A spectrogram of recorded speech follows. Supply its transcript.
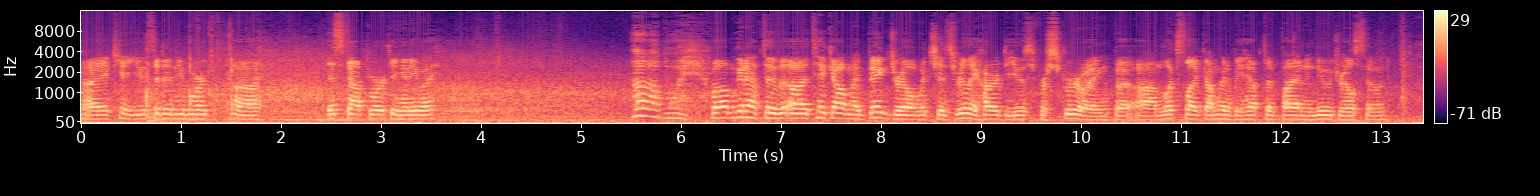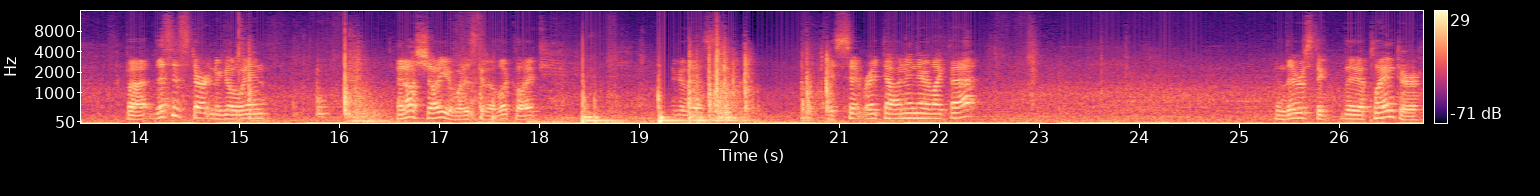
I can't use it anymore. Uh, it stopped working anyway. Oh boy. Well, I'm gonna have to uh, take out my big drill, which is really hard to use for screwing, but um, looks like I'm gonna be have to buy a new drill soon. But this is starting to go in, and I'll show you what it's gonna look like. Look at this. They sit right down in there like that. And there's the, the planter.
